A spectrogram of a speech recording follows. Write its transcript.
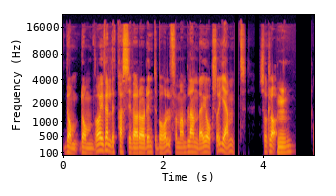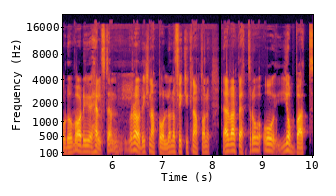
de, de var ju väldigt passiva och rörde inte boll, för man blandar ju också jämt såklart. Mm. Och då var det ju hälften rörde knappt bollen och fick ju knappt någon. Det hade varit bättre att, att jobbat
